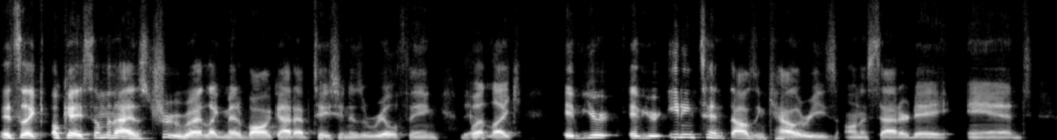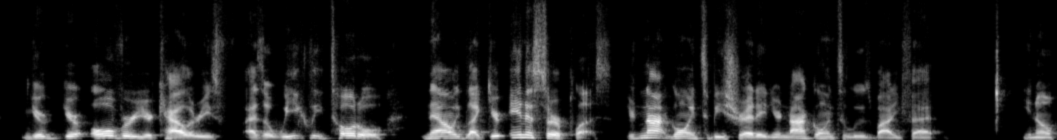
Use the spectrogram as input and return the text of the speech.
it's like okay, some of that is true, right? Like metabolic adaptation is a real thing, Yeah. but like if you're if you're eating 10,000 calories on a Saturday and you're you're over your calories as a weekly total, now like you're in a surplus. You're not going to be shredded, you're not going to lose body fat. You know,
